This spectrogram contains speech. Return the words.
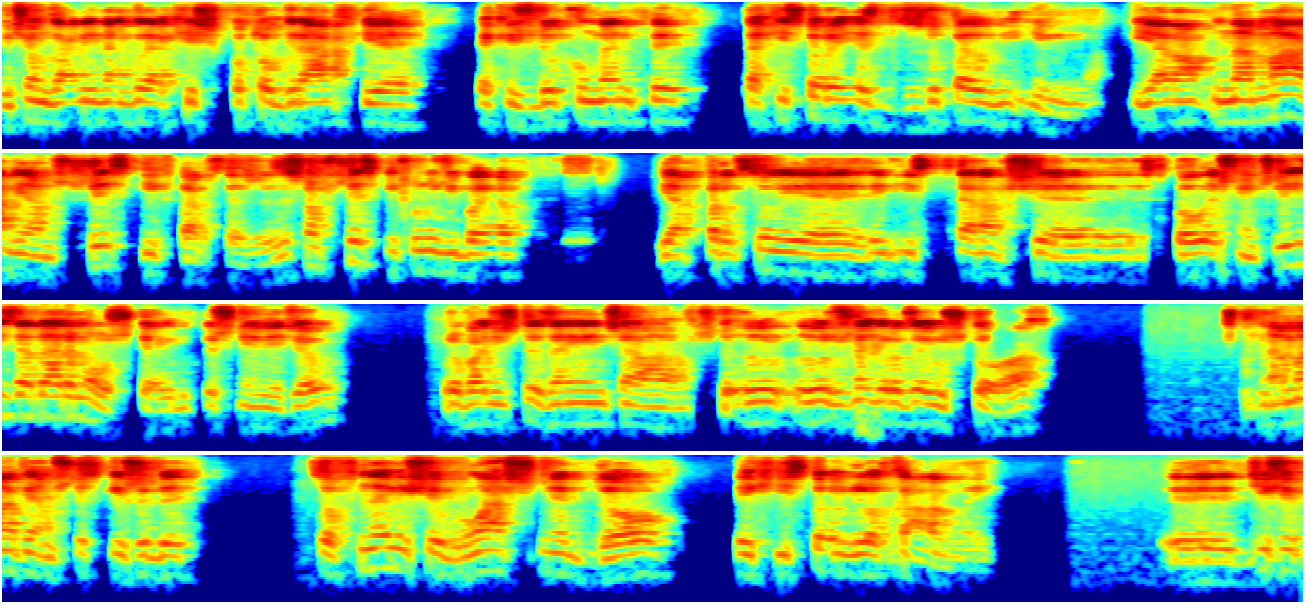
wyciągali nagle jakieś fotografie, jakieś dokumenty. Ta historia jest zupełnie inna. Ja namawiam wszystkich harcerzy, zresztą wszystkich ludzi, bo ja, ja pracuję i staram się społecznie, czyli za darmożkę, jakby ktoś nie wiedział, prowadzić te zajęcia w różnego rodzaju szkołach. Namawiam wszystkich, żeby cofnęli się właśnie do tej historii lokalnej. Y, dzisiaj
